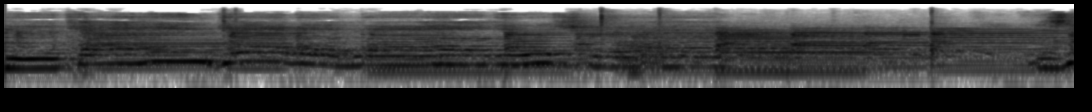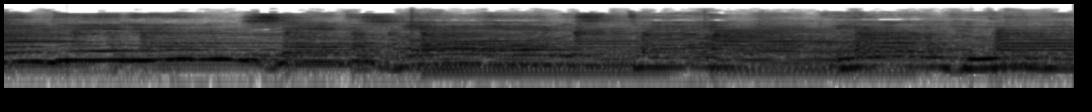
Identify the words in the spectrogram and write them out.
You can get another try. There's something inside this heart is dark You're inhuman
